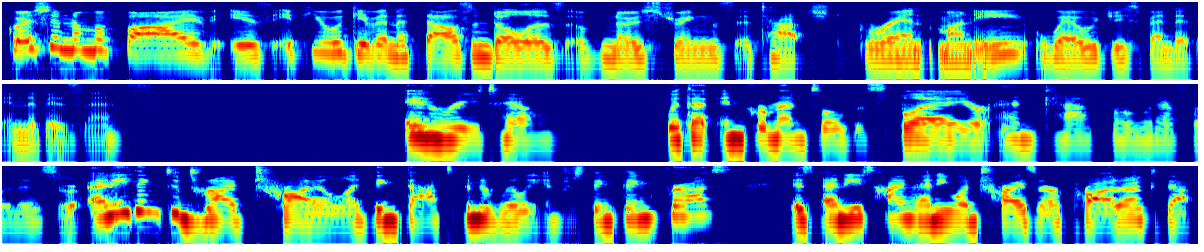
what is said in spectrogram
Question number five is if you were given a $1,000 of no strings attached grant money, where would you spend it in the business? In retail with that incremental display or end cap or whatever it is, or anything to drive trial. I think that's been the really interesting thing for us is anytime anyone tries our product, that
